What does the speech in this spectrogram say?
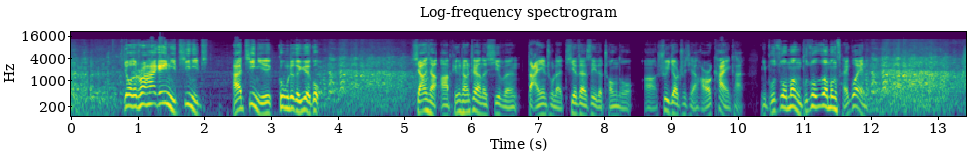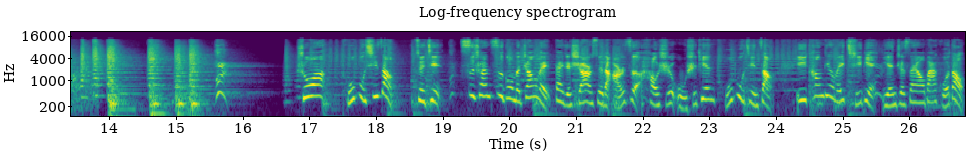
有的时候还给你替你，还替你供这个月供。想想啊，平常这样的新闻打印出来贴在自己的床头啊，睡觉之前好好看一看，你不做梦不做噩梦才怪呢。说徒步西藏，最近四川自贡的张伟带着十二岁的儿子，耗时五十天徒步进藏，以康定为起点，沿着三幺八国道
